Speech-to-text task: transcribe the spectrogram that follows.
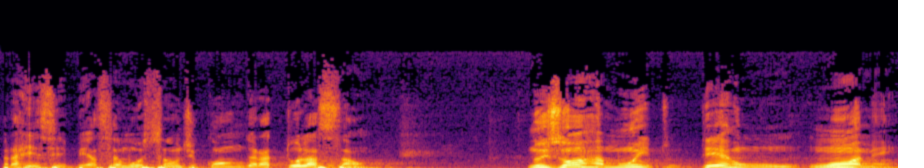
para receber essa moção de congratulação. Nos honra muito ter um, um homem,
